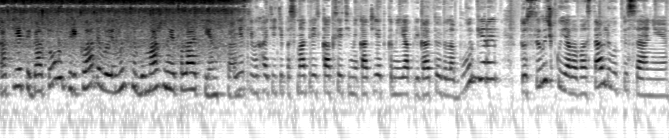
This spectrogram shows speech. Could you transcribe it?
Котлеты готовы, перекладываем их на бумажные полотенца. Если вы хотите посмотреть, как с этими котлетками я приготовила бургеры, то ссылочку я вам оставлю в описании.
